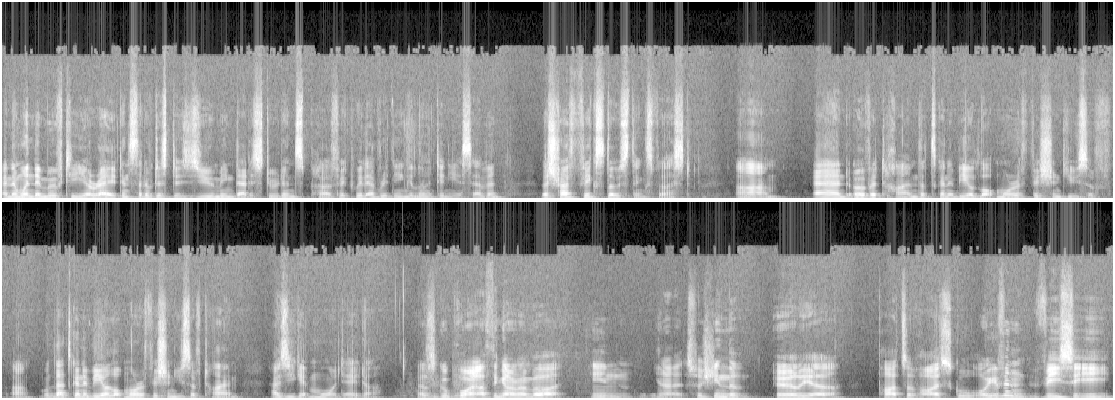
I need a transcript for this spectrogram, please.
And then when they move to year eight, instead of just assuming that a student's perfect with everything he learned in year seven, let's try fix those things first. Um, and over time, that's going to be a lot more efficient use of. Um, that's going to be a lot more efficient use of time as you get more data. That's a good point. I think I remember in you know, especially in the earlier parts of high school or even VCE,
